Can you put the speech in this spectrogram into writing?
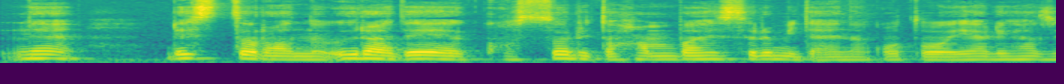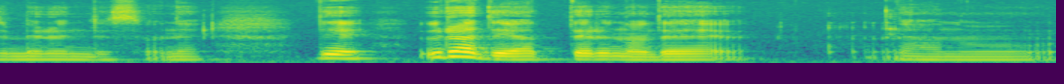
ねレストランの裏でこっそりと販売するみたいなことをやり始めるんですよね。で裏でやってるのであの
